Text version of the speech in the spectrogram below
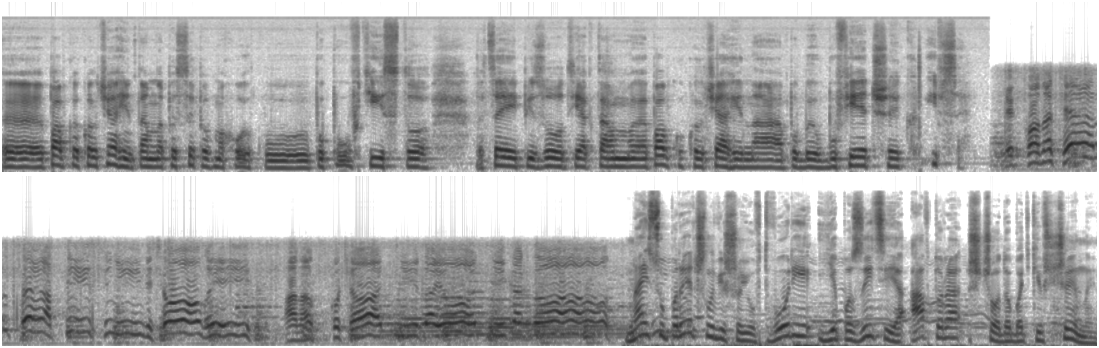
е, Павка Корчагін там написипав махорку попу в тісто, цей епізод, як там е, Павку Корчагіна побив буфетчик і все. Легко на сердце от песни веселой, Она скучать не дает никогда. Найсуперечливішою в творі є позиція автора щодо батьківщини.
